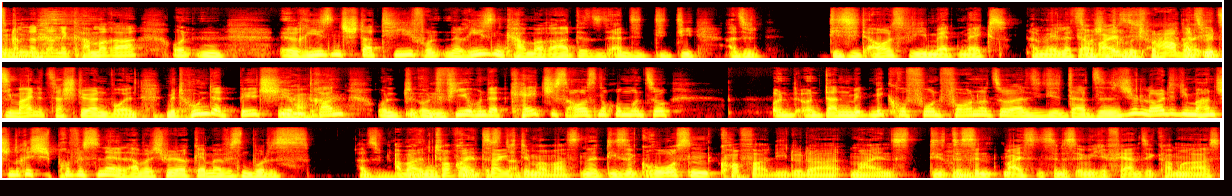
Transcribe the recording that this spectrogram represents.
haben dann da eine Kamera und ein äh, Riesenstativ und eine Riesenkamera. Das, also, die, die, also die sieht aus wie Mad Max, haben wir letztes Ja, Mal schon gesprochen, als würde die meine zerstören wollen. Mit 100 Bildschirmen Ja. dran und, und Mhm. 400 Cages außenrum und so. Und, und dann mit Mikrofon vorne und so. Also die, da sind schon Leute, die machen es schon richtig professionell. Aber ich will auch gerne mal wissen, wo das. Also Aber Topper, jetzt sage ich dir mal was, ne? Diese großen Koffer, die du da meinst, die, das Hm. sind meistens sind es irgendwelche Fernsehkameras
